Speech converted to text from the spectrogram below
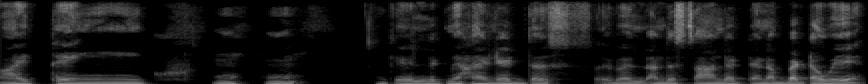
i think mhm. okay let me highlight this. I will understand it in a better way.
